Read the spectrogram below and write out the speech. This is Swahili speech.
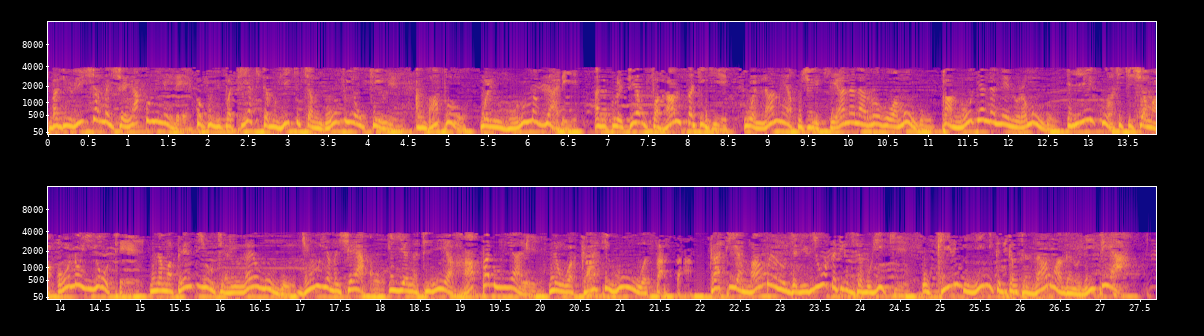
badilisha maisha yako milele kwa kujipatia kitabu hiki cha nguvu ya ukimwi ambapo mwalimu huruma gadi anakuletea ufahamu sahihi wa namna ya kushirikiana na roho wa mungu pamoja na neno la mungu ili kuhakikisha maono yote na mapenzi yote aliyonayo mungu juu ya maisha yako yanatimia hapa duniani na wakati huu wa sasa. Kati ya mambo yanayojadiliwa katika kitabu hiki ukili ni nini katika mtazamo wa agano jipya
